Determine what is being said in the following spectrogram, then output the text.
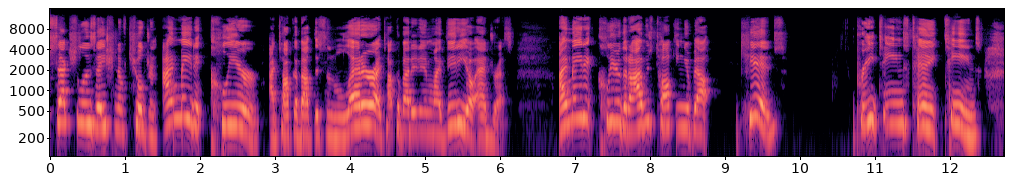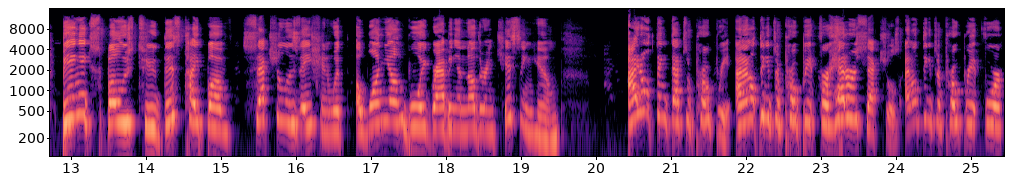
sexualization of children. I made it clear. I talk about this in the letter, I talk about it in my video address. I made it clear that I was talking about kids, preteens, te- teens, being exposed to this type of sexualization with a one young boy grabbing another and kissing him I don't think that's appropriate. And I don't think it's appropriate for heterosexuals. I don't think it's appropriate for,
